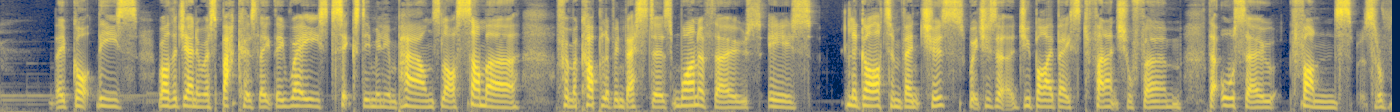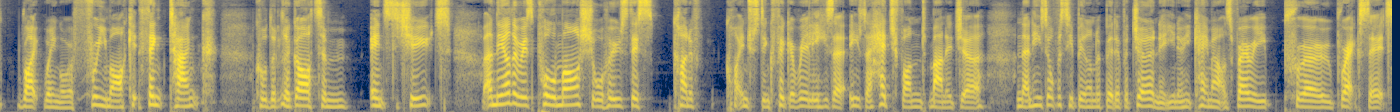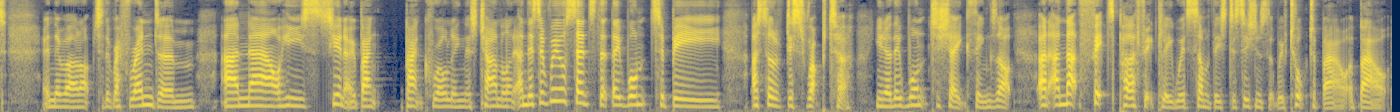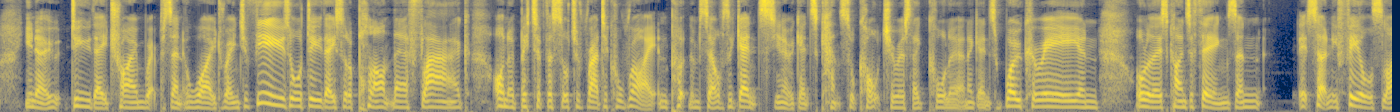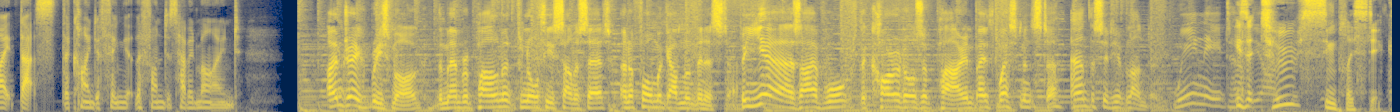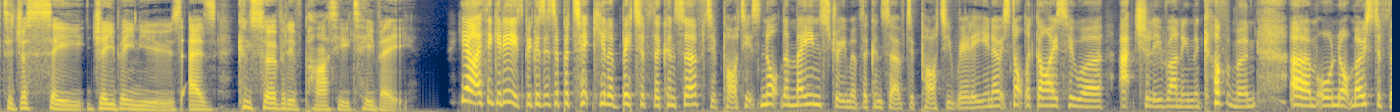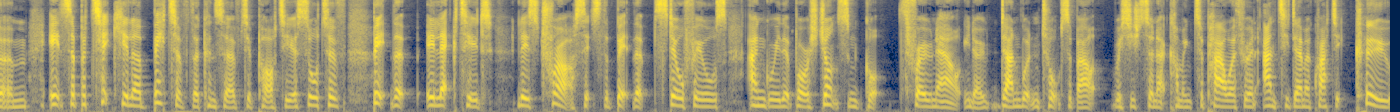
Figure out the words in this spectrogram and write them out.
They've got these rather generous backers. They, they raised £60 million last summer from a couple of investors. One of those is Legatum Ventures, which is a Dubai based financial firm that also funds sort of right wing or a free market think tank called the Legatum Institute. And the other is Paul Marshall, who's this kind of quite interesting figure really. He's a he's a hedge fund manager. And then he's obviously been on a bit of a journey. You know he came out as very pro brexit in the run up to the referendum. And now he's you know bank bankrolling this channel. And there's a real sense that they want to be a sort of disruptor. You know, they want to shake things up. And, and that fits perfectly with some of these decisions that we've talked about, about, you know, do they try and represent a wide range of views or do they sort of plant their flag on a bit of the sort of radical right and put themselves against, you know, against cancel culture, as they call it, and against wokery and all of those kinds of things. And it certainly feels like that's the kind of thing that the funders have in mind. I'm Jacob Rees-Mogg, the Member of Parliament for North East Somerset and a former government minister. For years, I've walked the corridors of power in both Westminster and the City of London. We need Is it too simplistic to just see GB News as Conservative Party TV? Yeah, I think it is because it's a particular bit of the Conservative Party. It's not the mainstream of the Conservative Party, really. You know, it's not the guys who are actually running the government, um, or not most of them. It's a particular bit of the Conservative Party, a sort of bit that elected Liz Truss. It's the bit that still feels angry that Boris Johnson got thrown out. You know, Dan Wootton talks about Rishi Sunak coming to power through an anti democratic coup.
